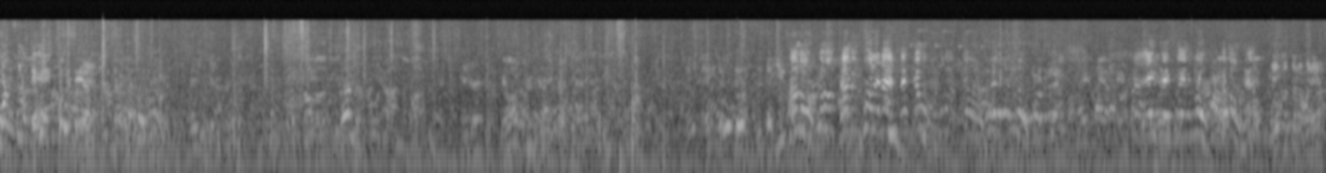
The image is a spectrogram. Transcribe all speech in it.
Don't feel good. Come on, come on, Tommy, pull it out. Let's go. AJ playing the. Come on now. Ain't gonna nobody out.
